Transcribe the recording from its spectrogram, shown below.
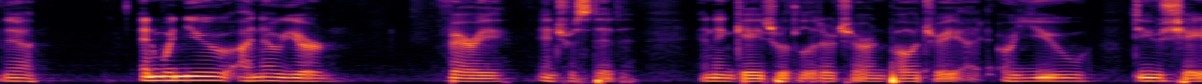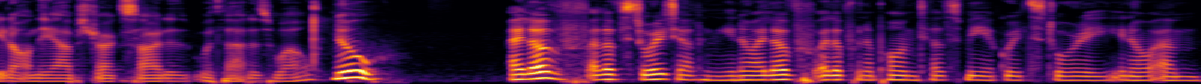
yeah and when you i know you're very interested and engaged with literature and poetry are you do you shade on the abstract side with that as well No, I love I love storytelling. You know, I love I love when a poem tells me a great story. You know, um,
